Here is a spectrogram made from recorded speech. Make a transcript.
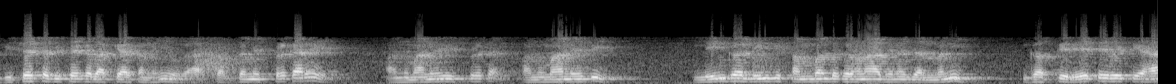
विशेष विषय का वाक्यार्थ नहीं होगा, शब्द में इस प्रकार है, अनुमान में इस प्रकार, अनुमान भी लिंग लिंग संबंध ग्रहणाधीन जन्मनी गति रेते क्या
